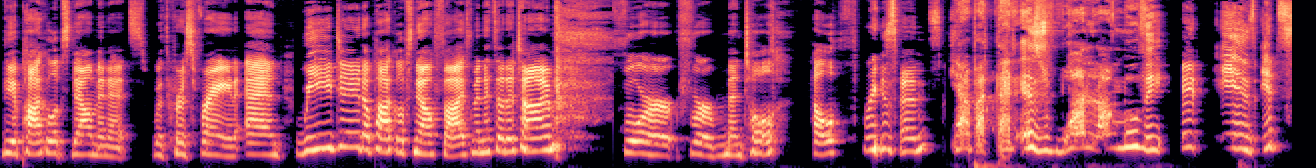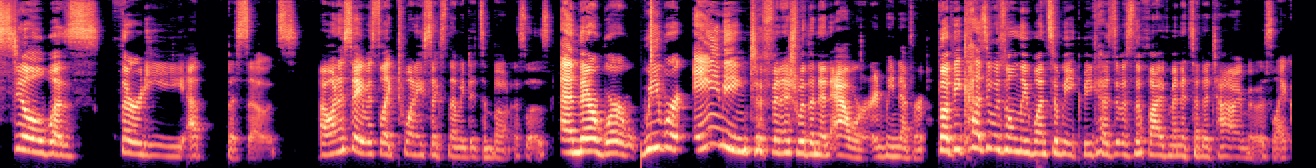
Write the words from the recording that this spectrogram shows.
the Apocalypse Now minutes with Chris Frayne and we did Apocalypse Now 5 minutes at a time for for mental health reasons. Yeah, but that is one long movie. It is it still was 30 episodes. I want to say it was like 26 and then we did some bonuses. And there were we were aiming to finish within an hour and we never. But because it was only once a week because it was the 5 minutes at a time, it was like,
